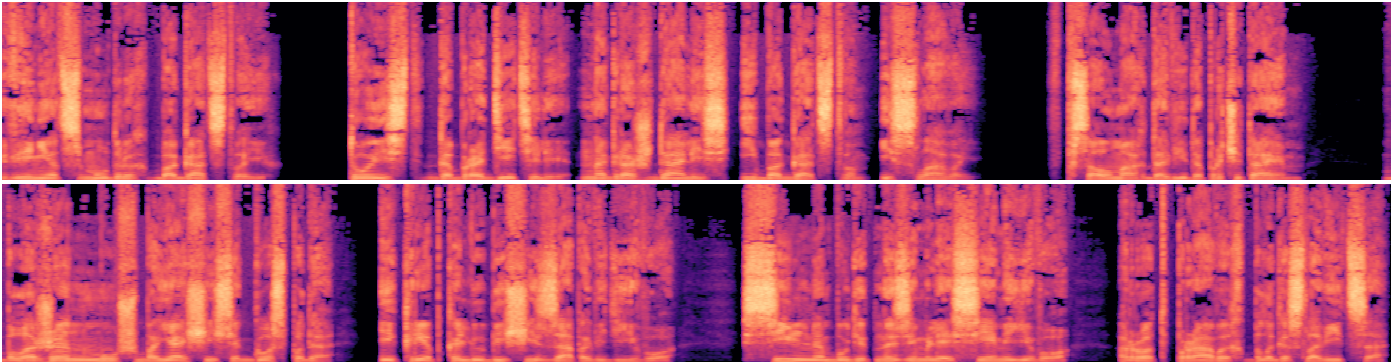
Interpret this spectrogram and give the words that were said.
венец мудрых богатства их, то есть добродетели награждались и богатством, и славой. В псалмах Давида прочитаем «Блажен муж, боящийся Господа и крепко любящий заповеди Его, сильно будет на земле семя Его, род правых благословится,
